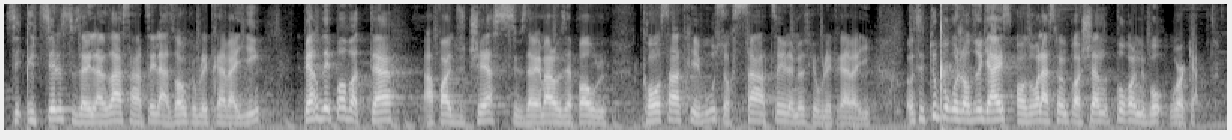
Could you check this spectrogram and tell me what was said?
C'est utile si vous avez la misère à sentir la zone que vous voulez travailler. Perdez pas votre temps à faire du chest si vous avez mal aux épaules. Concentrez-vous sur sentir le muscle que vous voulez travailler. Donc, c'est tout pour aujourd'hui, guys. On se voit la semaine prochaine pour un nouveau workout.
